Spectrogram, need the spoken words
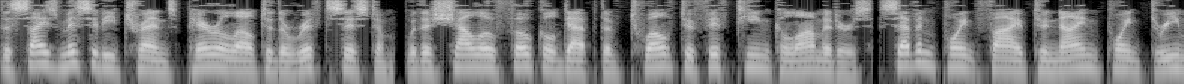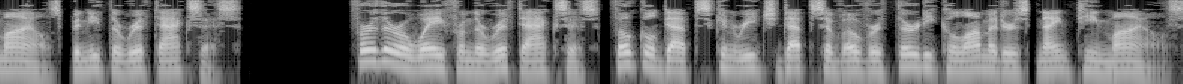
The seismicity trends parallel to the rift system, with a shallow focal depth of 12 to 15 kilometers (7.5 to 9.3 miles) beneath the rift axis. Further away from the rift axis, focal depths can reach depths of over 30 kilometers (19 miles).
